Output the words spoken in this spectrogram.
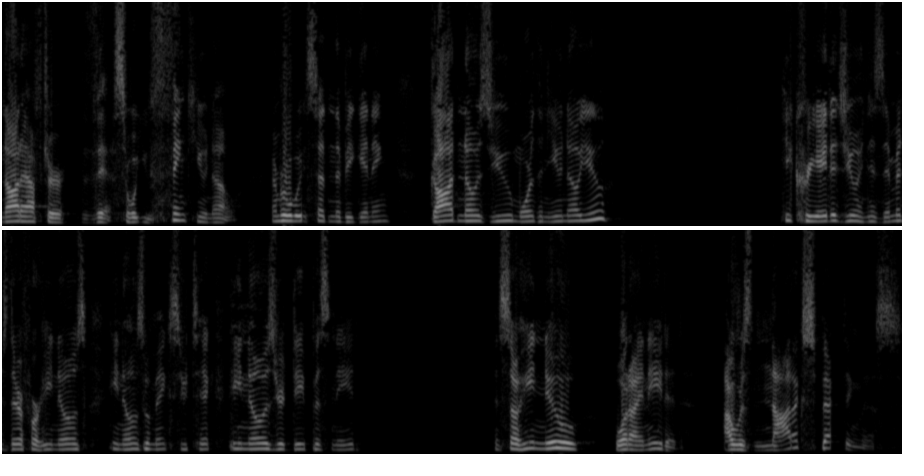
not after this, or what you think you know. Remember what we said in the beginning? God knows you more than you know you. He created you in his image, therefore he knows he knows what makes you tick. He knows your deepest need. And so he knew what I needed. I was not expecting this.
